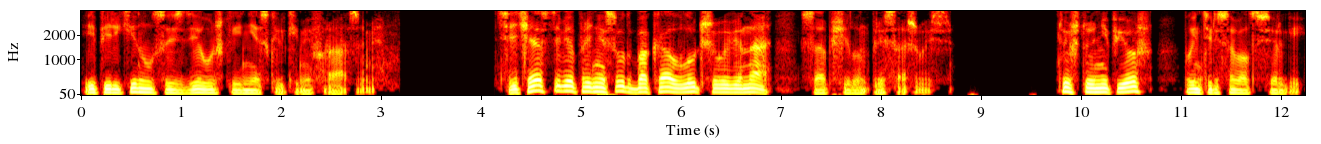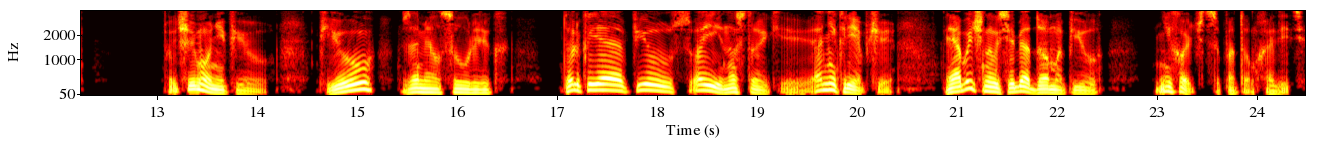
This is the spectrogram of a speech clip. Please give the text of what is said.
и перекинулся с девушкой несколькими фразами. Сейчас тебе принесут бокал лучшего вина, сообщил он, присаживаясь. Ты что, не пьешь?» — поинтересовался Сергей. Почему не пью? Пью, замялся Ульрик. Только я пью свои настойки, они крепче. И обычно у себя дома пью. Не хочется потом ходить.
